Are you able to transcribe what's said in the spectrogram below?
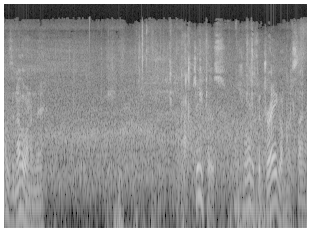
Oh, there's another one in there. Jeepers. What if a drag on this thing?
